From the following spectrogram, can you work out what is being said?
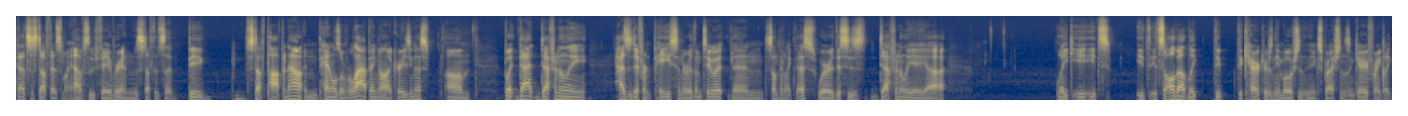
that's the stuff that's my absolute favorite, and the stuff that's a big stuff popping out and panels overlapping, all that craziness. Um, but that definitely has a different pace and rhythm to it than something like this, where this is definitely a uh, like it, it's it's it's all about like the the characters and the emotions and the expressions, and Gary Frank like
